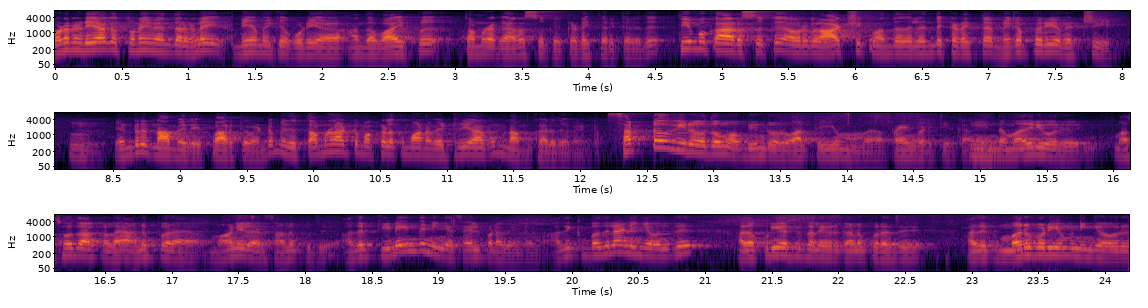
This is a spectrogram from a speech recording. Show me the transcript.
உடனடியாக துணைவேந்தர்களை நியமிக்கக்கூடிய அந்த வாய்ப்பு தமிழக அரசுக்கு கிடைத்திருக்கிறது. திமுக அரசுக்கு அவர்கள் ஆட்சிக்கு வந்ததிலிருந்து கிடைத்த மிகப்பெரிய வெற்றி என்று நாம் இதை பார்க்க வேண்டும். இது தமிழ்நாட்டு மக்களுக்குமான வெற்றியாகவும் நாம் கருத வேண்டும். சட்டவிரோதம் அப்படின்ற ஒரு வார்த்தையும் பயன்படுத்தியிருக்காங்க. இந்த மாதிரி ஒரு மசோதாக்களை அனுப்புற மாநில அரசு அனுப்புது. அதற்கு இணைந்து நீங்க செயல்பட வேண்டும். அதுக்கு பதிலா நீங்க வந்து அதை குடியரசுத் தலைவருக்கு அனுப்புறது அதுக்கு மறுபடியும் நீங்க ஒரு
